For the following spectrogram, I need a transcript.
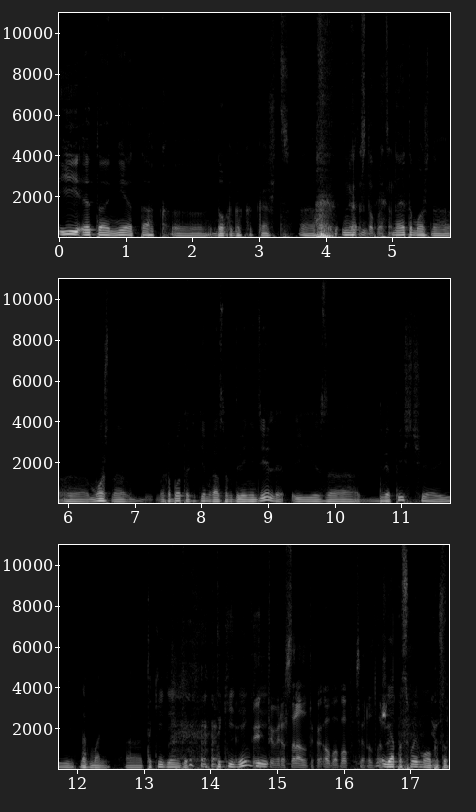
и это не так э, дорого, как кажется. Это сто процентов. На это можно, э, можно работать один раз в две недели и за две тысячи и нормально. А, такие деньги, такие деньги... Ты, прям сразу такой, оп-оп-оп, все разложил. Я по своему опыту,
